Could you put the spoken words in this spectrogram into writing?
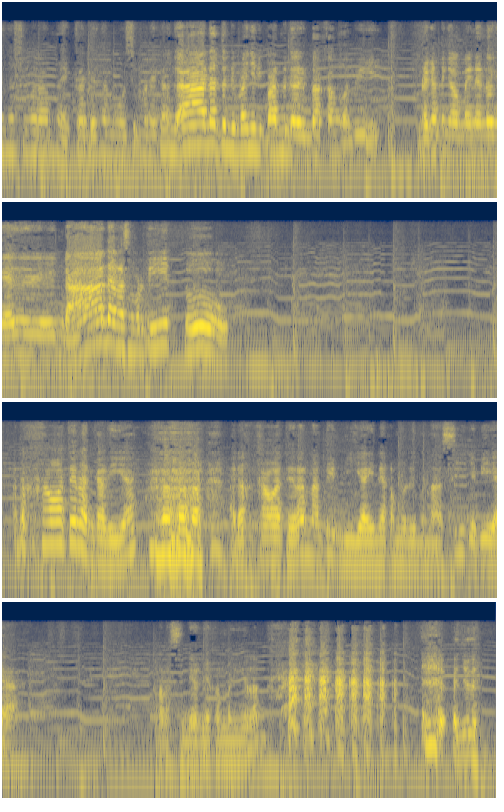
dengan suara mereka dengan musik mereka. Nggak ada tuh dibilangnya dipandu dari belakang tapi mereka tinggal mainin dong ya. Nggak ada nggak seperti itu. Ada kekhawatiran kali ya? Ada kekhawatiran nanti dia ini akan mendominasi jadi ya para seniornya akan menghilang. Lanjut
